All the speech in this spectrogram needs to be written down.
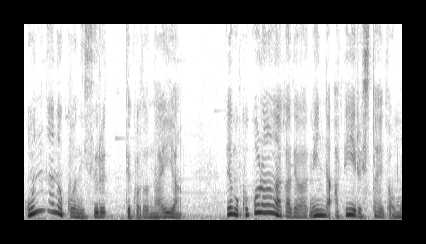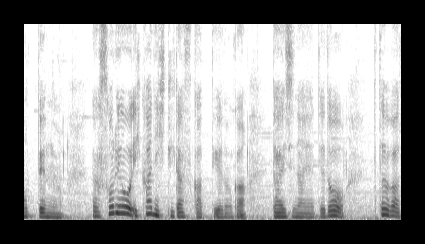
女の子にするってことないやん。でも心の中ではみんなアピールしたいと思ってんのよ。だからそれをいかに引き出すかっていうのが大事なんやけど例えば、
